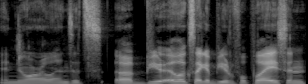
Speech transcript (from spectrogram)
in New Orleans. It's a be- it looks like a beautiful place and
